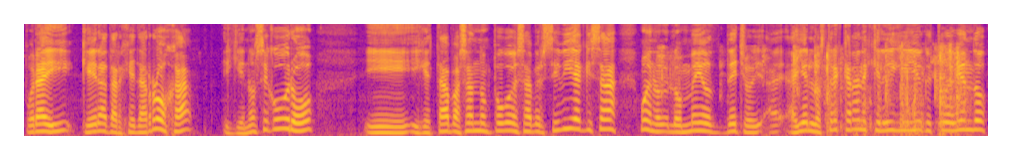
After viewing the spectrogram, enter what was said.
por ahí que era tarjeta roja y que no se cobró y, y que estaba pasando un poco desapercibida quizás. Bueno, los medios, de hecho, a- ayer los tres canales que le dije yo que estuve viendo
